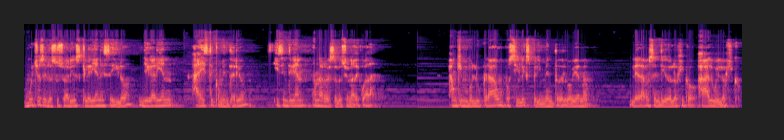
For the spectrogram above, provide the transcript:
Muchos de los usuarios que leerían ese hilo llegarían a este comentario y sentirían una resolución adecuada. Aunque involucraba un posible experimento del gobierno, le daba un sentido lógico a algo ilógico.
